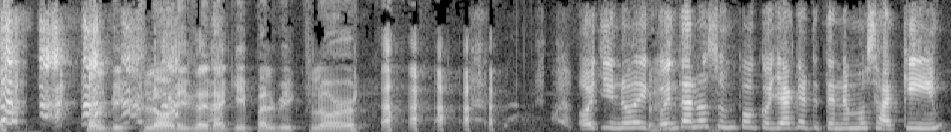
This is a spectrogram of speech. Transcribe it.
Pelvic floor, dicen aquí, pelvic floor. Oye, Noé, cuéntanos un poco, ya que te tenemos aquí,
